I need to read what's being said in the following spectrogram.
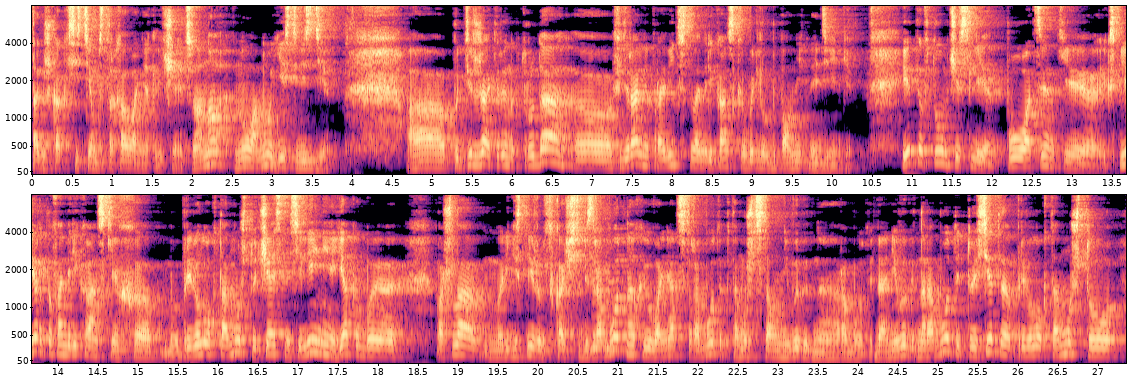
так же, как и система страхования отличается, но оно, но оно есть везде. А поддержать рынок труда э, федеральное правительство американское выделило дополнительные деньги. Это в том числе, по оценке экспертов американских, э, привело к тому, что часть населения якобы пошла регистрироваться в качестве безработных и увольняться с работы, потому что стало невыгодно работать. Да, невыгодно работать. То есть это привело к тому, что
